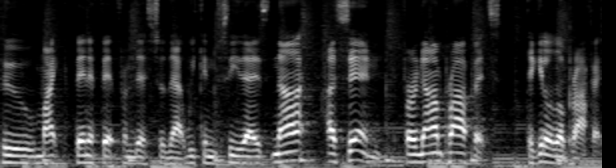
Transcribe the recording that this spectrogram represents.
who might benefit from this, so that we can see that it's not a sin for nonprofits to get a little profit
